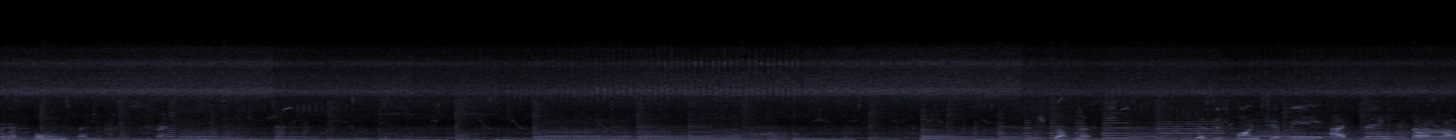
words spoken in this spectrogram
They haven't pulled anything. Okay. What you got next? This is going to be, I think, uh,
